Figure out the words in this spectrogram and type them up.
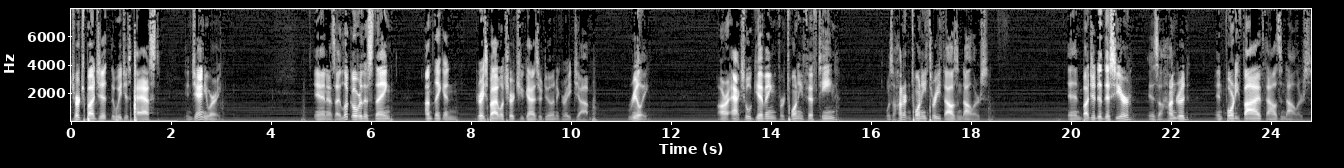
church budget that we just passed in January. And as I look over this thing, I'm thinking, Grace Bible Church, you guys are doing a great job. Really. Our actual giving for 2015 was $123,000. And budgeted this year is 100 and $45,000.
